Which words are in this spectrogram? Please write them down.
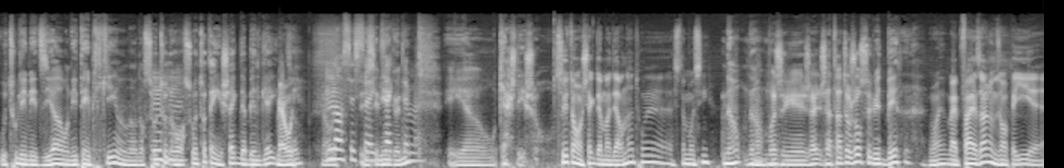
où tous les médias, on est impliqués, on, on reçoit, tout, Mhm. on reçoit tout un chèque de Bill Gates. Ben oui. Non, c'est ça, bien connu. exactement. Et euh, on cache des choses. Tu as ton chèque de Moderna, toi, euh, ce mois-ci? Non, non, moi j'attends toujours celui de Bill. Oui. Ben, Pfizer, ils nous ont payé. euh,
